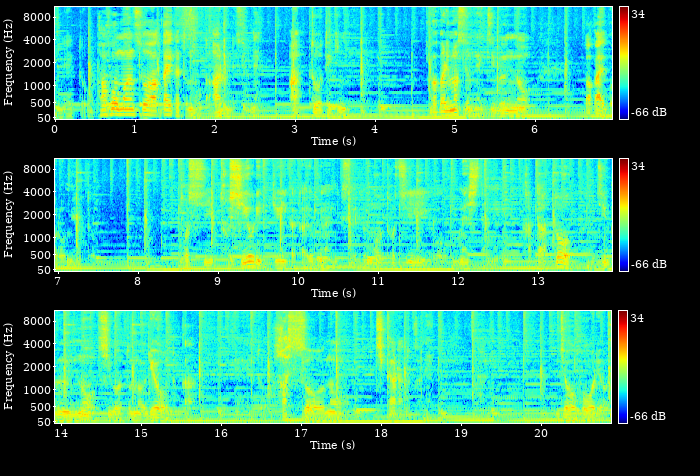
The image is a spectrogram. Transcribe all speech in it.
えーと、パフォーマンスは若い方の方があるんですよね。圧倒的に。分かりますよね？自分の若い頃を見ると。年年寄りっていう言い方は良くないんですけれども年を召した、ね、方と自分の仕事の量とか、えーと、発想の力とかね。情報量とか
